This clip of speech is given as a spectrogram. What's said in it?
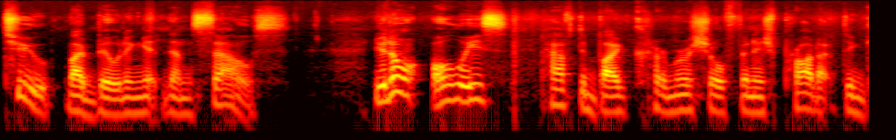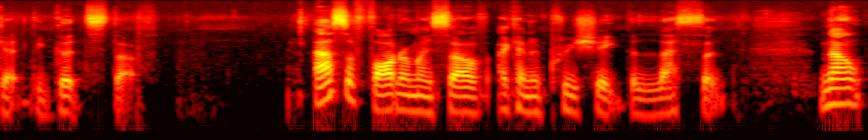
too, by building it themselves. You don't always have to buy commercial finished product to get the good stuff. As a father myself, I can appreciate the lesson. Now,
